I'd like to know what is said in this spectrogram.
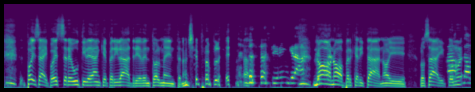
Eh. Poi sai, può essere utile anche per i ladri eventualmente, non c'è problema. Ti ringrazio. No, no, per carità, noi lo sai, con, no, un, no,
